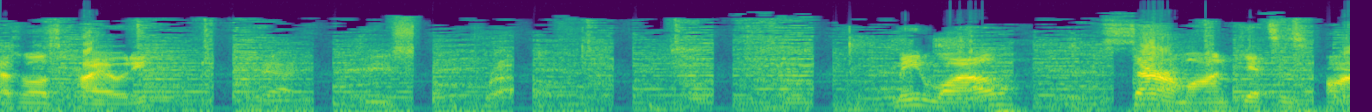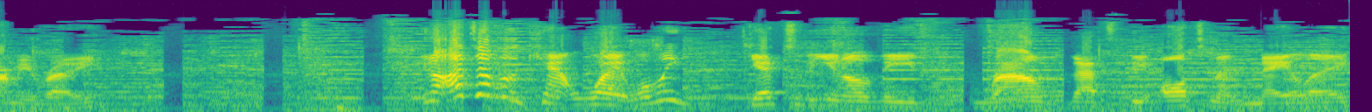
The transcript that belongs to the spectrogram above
As well as Coyote. Meanwhile, Saruman gets his army ready. You know, I definitely can't wait. When we get to the, you know, the round that's the ultimate melee,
